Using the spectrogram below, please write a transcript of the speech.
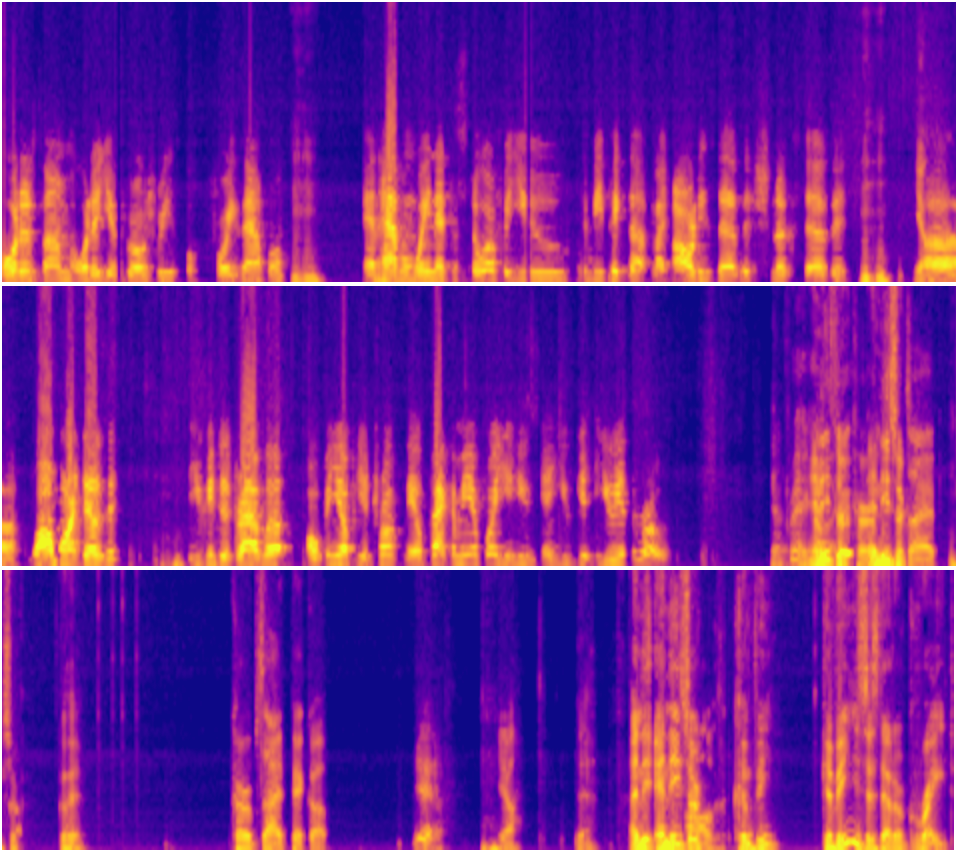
order some, order your groceries, for, for example, hmm and have them waiting at the store for you to be picked up. Like Aldi's does it, Schnucks does it, hmm Yep. uh, Walmart does it. Mm-hmm. You can just drive up, open up your trunk, they'll pack them in for you, you and you get you hit the road. Great. And these are and these are. curbside, I'm sorry. Go ahead. curbside pickup. Yeah, mm-hmm. Yeah. Yeah. And the, and these are All conven- conveniences that are great.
